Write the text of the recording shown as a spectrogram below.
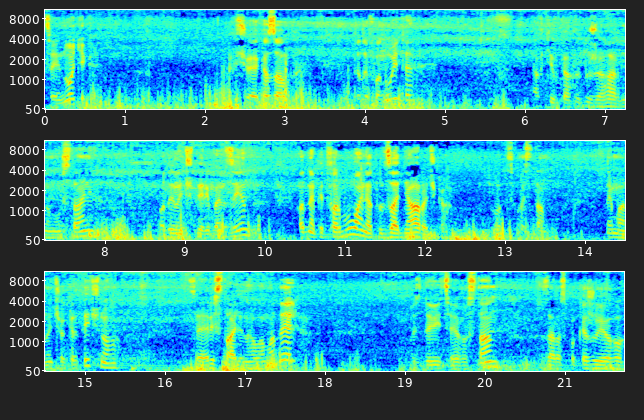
цей нотік. Що я казав, телефонуйте. Автівка в дуже гарному стані. 1,4 бензин. Одне підфарбування, тут задня арочка. Ось, ось там нема нічого критичного. Це рестайлінгова модель. Ось дивіться його стан. Зараз покажу його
